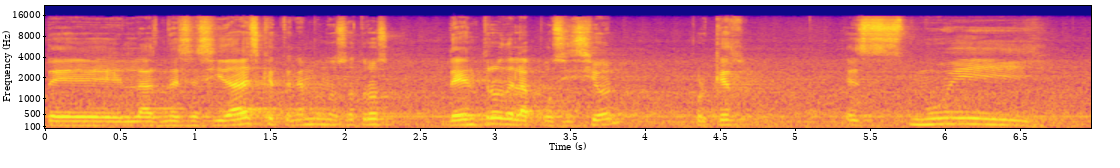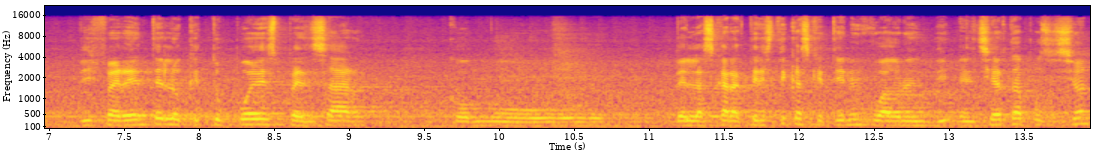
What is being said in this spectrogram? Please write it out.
de las necesidades que tenemos nosotros dentro de la posición, porque es, es muy diferente lo que tú puedes pensar como de las características que tiene un jugador en, cierta posición,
